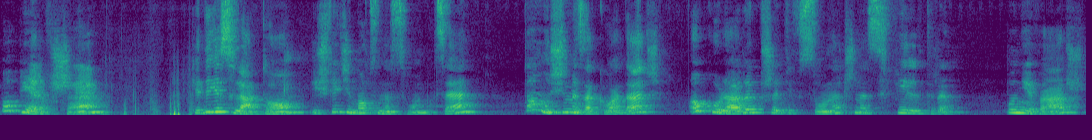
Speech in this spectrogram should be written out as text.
Po pierwsze, kiedy jest lato i świeci mocne słońce, to musimy zakładać okulary przeciwsłoneczne z filtrem, ponieważ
